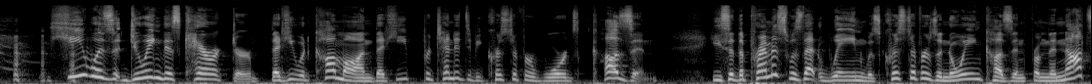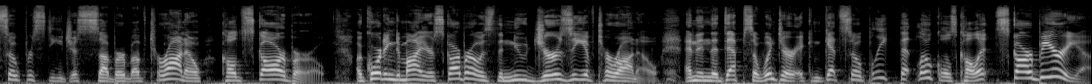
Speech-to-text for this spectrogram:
he was doing this character that he would come on that he pretended to be Christopher Ward's cousin. He said the premise was that Wayne was Christopher's annoying cousin from the not so prestigious suburb of Toronto called Scarborough. According to Myers, Scarborough is the New Jersey of Toronto, and in the depths of winter, it can get so bleak that locals call it Scarberia.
